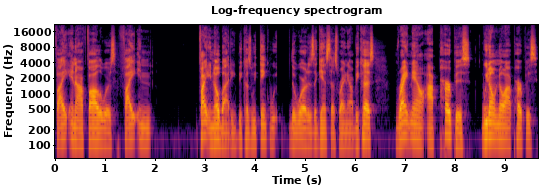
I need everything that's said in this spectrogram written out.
fighting our followers, fighting fighting nobody because we think we, the world is against us right now because right now our purpose, we don't know our purpose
